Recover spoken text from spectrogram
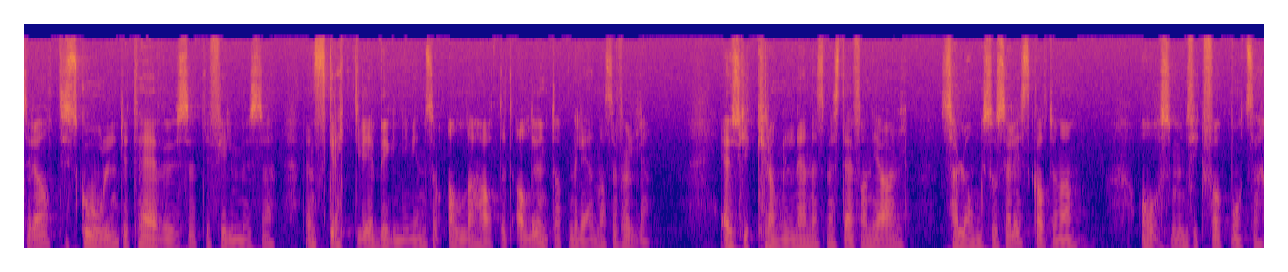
til alt. Til skolen, til TV-huset, til filmhuset. Den skrekkelige bygningen som alle hatet. Alle unntatt Milena, selvfølgelig. Jeg husker krangelen hennes med Stefan Jarl. Salongsosialist kalte hun ham. Å, som hun fikk folk mot seg.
